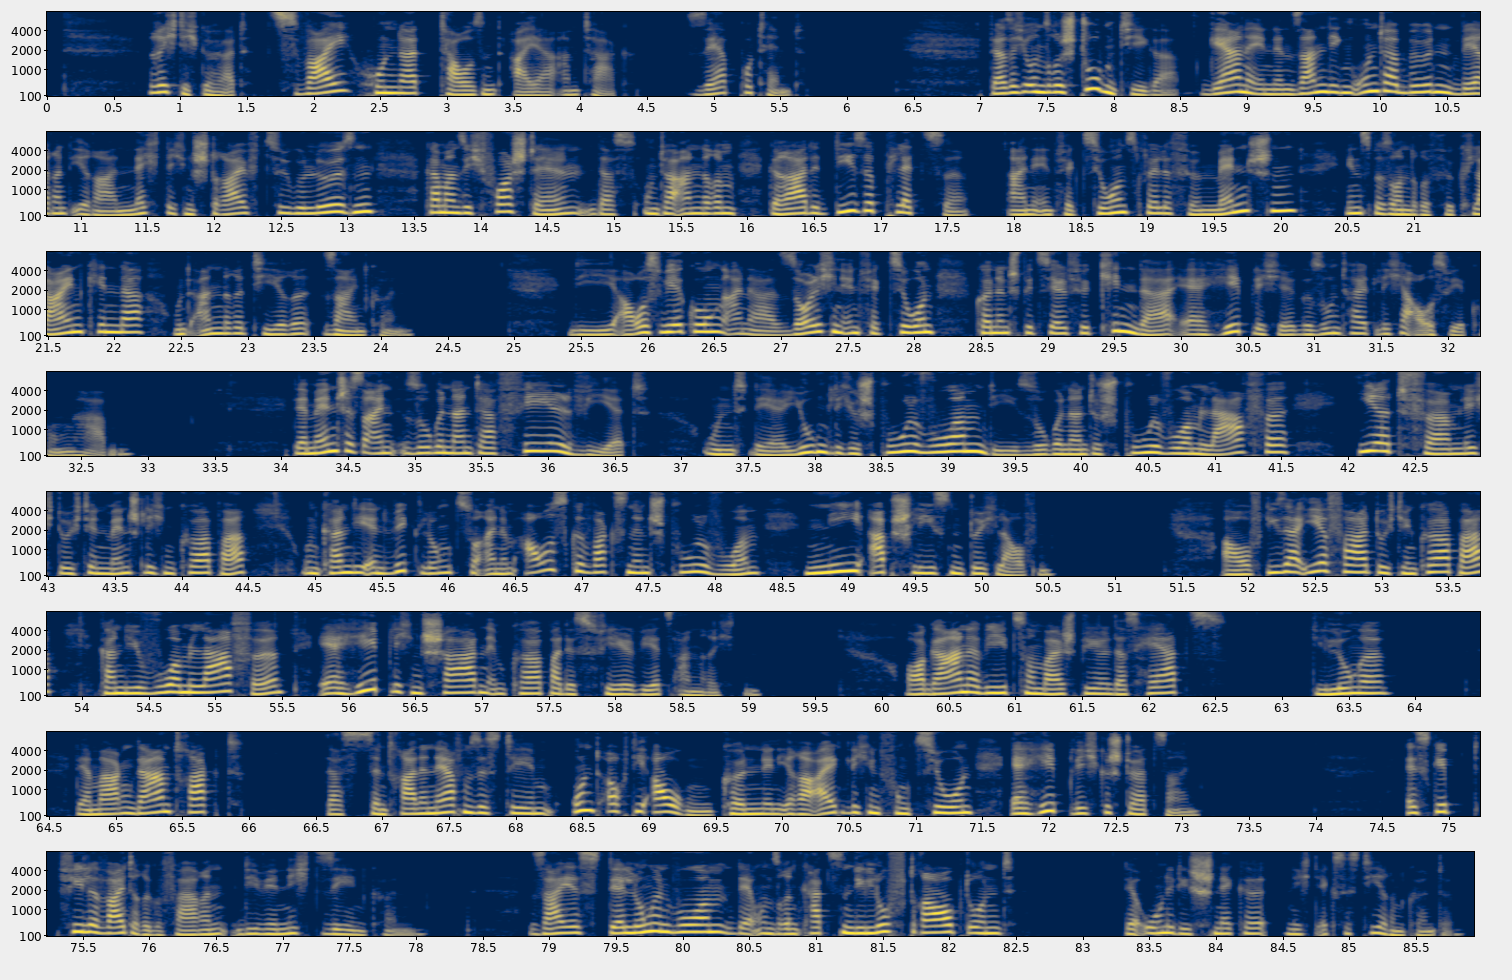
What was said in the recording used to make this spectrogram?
Richtig gehört, 200.000 Eier am Tag. Sehr potent. Da sich unsere Stubentiger gerne in den sandigen Unterböden während ihrer nächtlichen Streifzüge lösen, kann man sich vorstellen, dass unter anderem gerade diese Plätze eine Infektionsquelle für Menschen, insbesondere für Kleinkinder und andere Tiere sein können. Die Auswirkungen einer solchen Infektion können speziell für Kinder erhebliche gesundheitliche Auswirkungen haben. Der Mensch ist ein sogenannter Fehlwirt Und der jugendliche Spulwurm, die sogenannte Spulwurmlarve, irrt förmlich durch den menschlichen Körper und kann die Entwicklung zu einem ausgewachsenen Spulwurm nie abschließend durchlaufen. Auf dieser Irrfahrt durch den Körper kann die Wurmlarve erheblichen Schaden im Körper des Fehlwirts anrichten. Organe wie zum Beispiel das Herz, die Lunge, der Magen-Darm-Trakt, das zentrale Nervensystem und auch die Augen können in ihrer eigentlichen Funktion erheblich gestört sein. Es gibt viele weitere Gefahren, die wir nicht sehen können sei es der Lungenwurm, der unseren Katzen die Luft raubt und der ohne die Schnecke nicht existieren könnte.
